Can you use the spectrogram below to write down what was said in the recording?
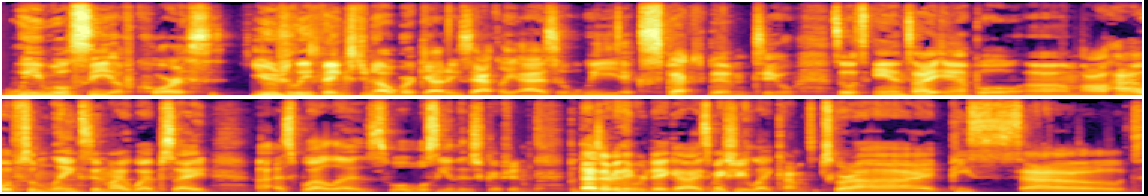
we will see, of course. Usually things do not work out exactly as we expect them to. So it's anti-ample. Um, I'll have some links in my website uh, as well as, well, we'll see in the description. But that's everything for today, guys. Make sure you like, comment, subscribe. Peace out.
